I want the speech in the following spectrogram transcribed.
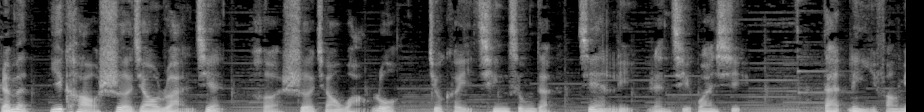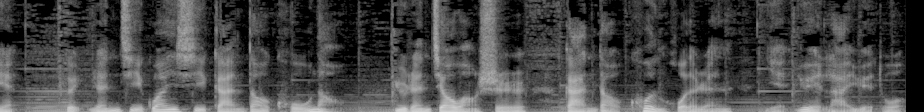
人们依靠社交软件和社交网络就可以轻松地建立人际关系。但另一方面，对人际关系感到苦恼、与人交往时感到困惑的人也越来越多。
